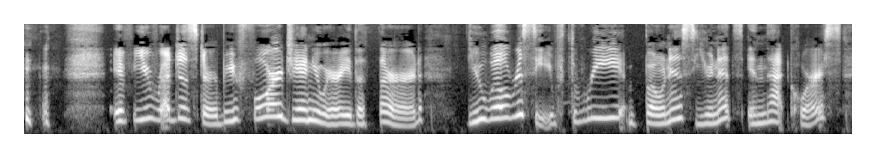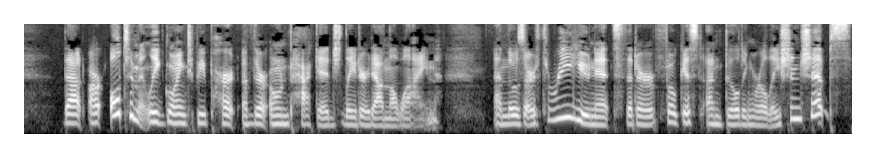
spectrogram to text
if you register before January the 3rd, you will receive three bonus units in that course that are ultimately going to be part of their own package later down the line. And those are three units that are focused on building relationships.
